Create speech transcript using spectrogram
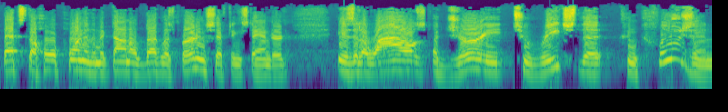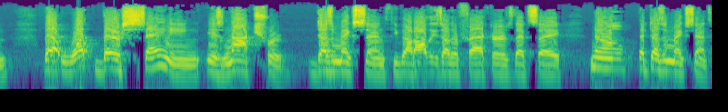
that's the whole point of the McDonnell Douglas burden shifting standard, is it allows a jury to reach the conclusion that what they're saying is not true. Doesn't make sense. You've got all these other factors that say, no, that doesn't make sense.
